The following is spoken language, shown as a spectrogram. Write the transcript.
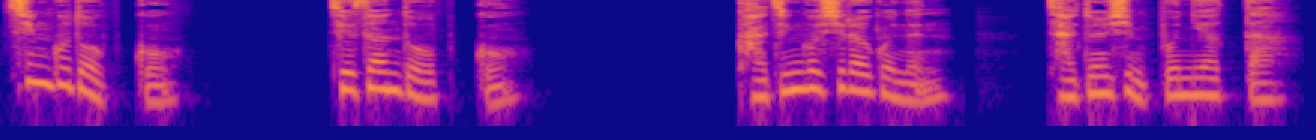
친구도 없고 재산도 없고 가진 것이라고는 자존심뿐이었다.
